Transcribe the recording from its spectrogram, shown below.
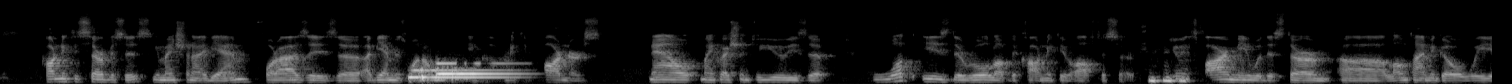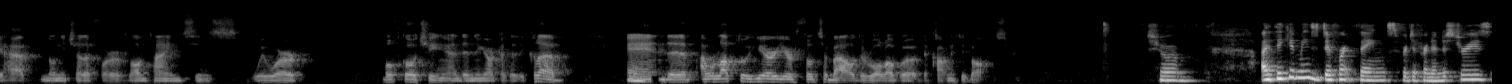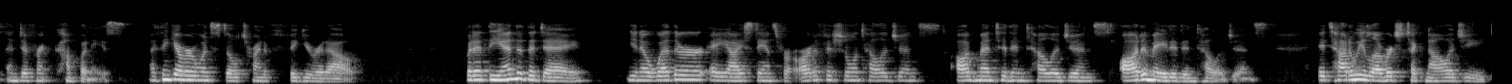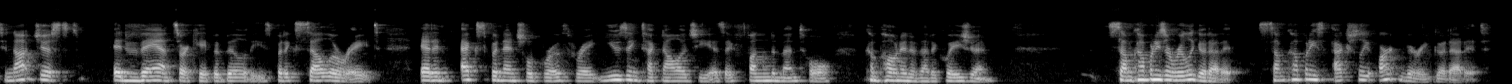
cognitive services, you mentioned IBM. For us, is uh, IBM is one of our cognitive partners. Now, my question to you is, uh, what is the role of the cognitive officer? you inspire me with this term. Uh, a long time ago, we have known each other for a long time since we were both coaching at the New York Athletic Club. Mm. And uh, I would love to hear your thoughts about the role of uh, the cognitive officer. Sure. I think it means different things for different industries and different companies. I think everyone's still trying to figure it out. But at the end of the day, you know, whether AI stands for artificial intelligence, augmented intelligence, automated intelligence, it's how do we leverage technology to not just advance our capabilities, but accelerate at an exponential growth rate using technology as a fundamental component of that equation. Some companies are really good at it some companies actually aren't very good at it.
